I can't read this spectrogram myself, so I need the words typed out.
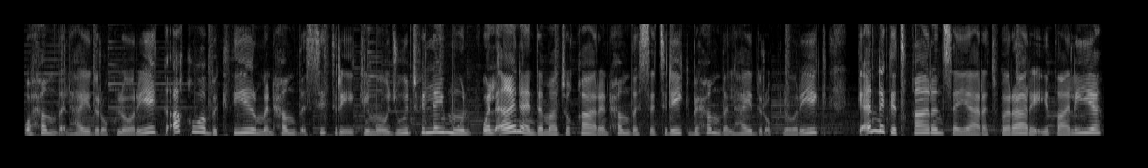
وحمض الهيدروكلوريك أقوى بكثير من حمض الستريك الموجود في الليمون. والآن عندما تقارن حمض الستريك بحمض الهيدروكلوريك كأنك تقارن سيارة فراري إيطالية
